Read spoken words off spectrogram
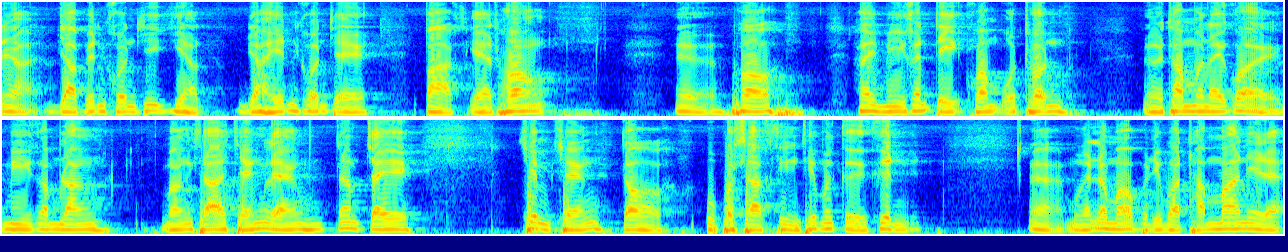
เนี่ยอย่าเป็นคนที่เกียจอย่าเห็นคนแก่ปากแก่ท้องเออพอ ให้มีขันติความอดทนทำอะไรก็มีกำลังบังชาแข็งแรงน้ำใจเข้มแข็งต่ออุปสรรคสิ่งที่มันเกิดขึ้นเหมือนเรามาปฏิบัติธรรมมานี่แหละ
